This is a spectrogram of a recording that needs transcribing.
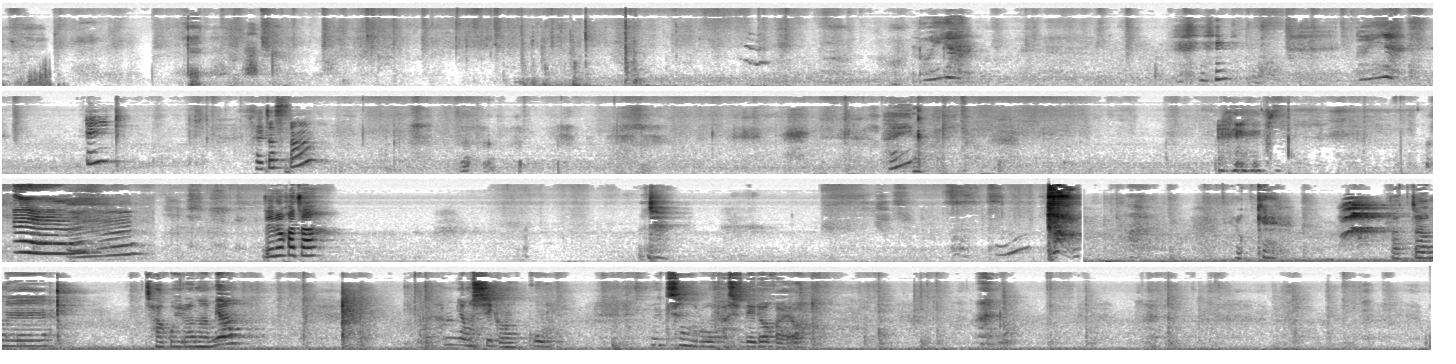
로이야. 로이야. 에이. 잘 잤어? 음. 내려가자. 이렇게 낮잠을 자고 일어나면 한 명씩 안고 1층으로 다시 내려가요.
